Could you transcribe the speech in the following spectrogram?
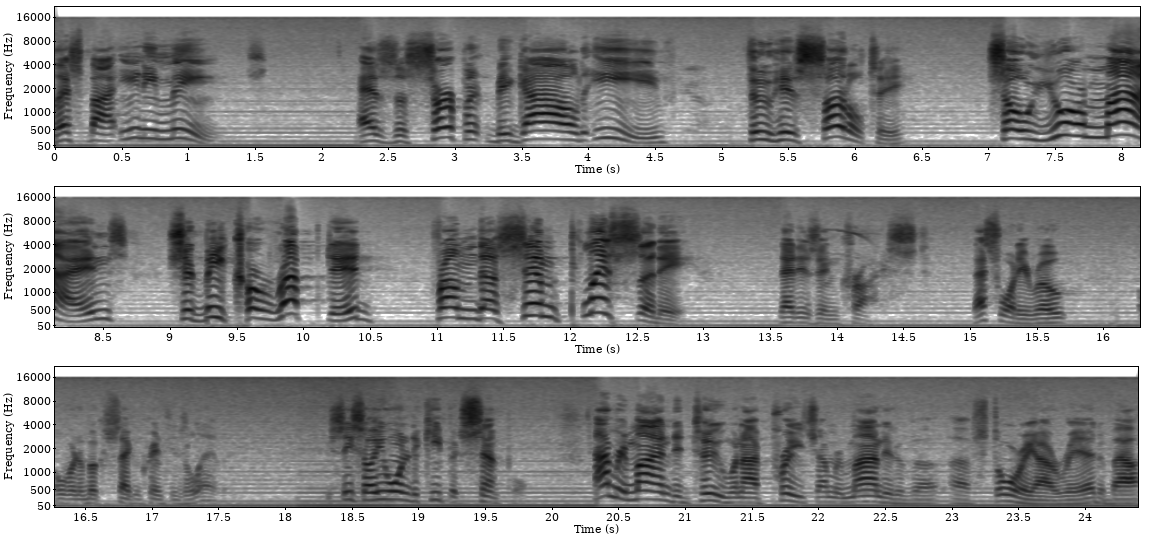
lest by any means, as the serpent beguiled Eve through his subtlety, so your minds should be corrupted from the simplicity that is in Christ. That's what he wrote over in the book of 2 Corinthians 11. You see, so he wanted to keep it simple. I'm reminded, too, when I preach, I'm reminded of a, a story I read about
